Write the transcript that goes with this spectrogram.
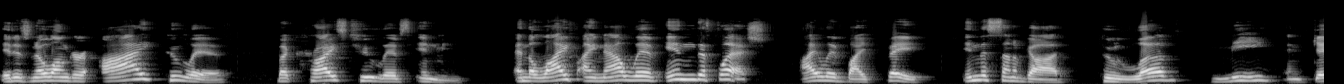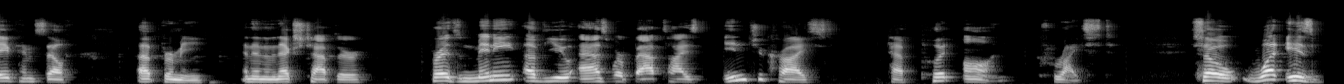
It is no longer I who live, but Christ who lives in me. And the life I now live in the flesh, I live by faith in the Son of God who loved me and gave himself up for me. And then in the next chapter, for as many of you as were baptized into Christ have put on Christ. So, what is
